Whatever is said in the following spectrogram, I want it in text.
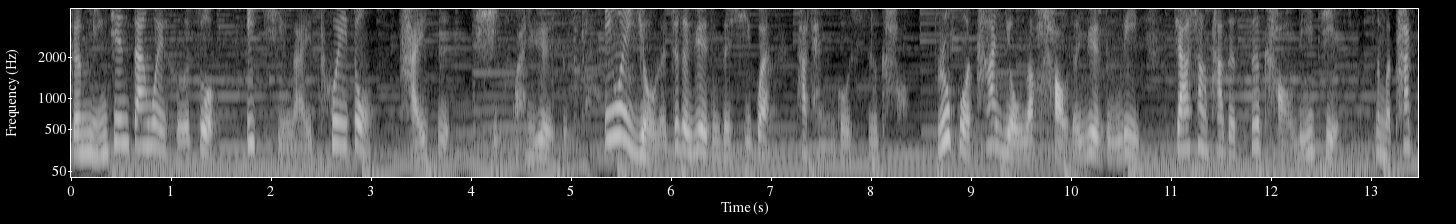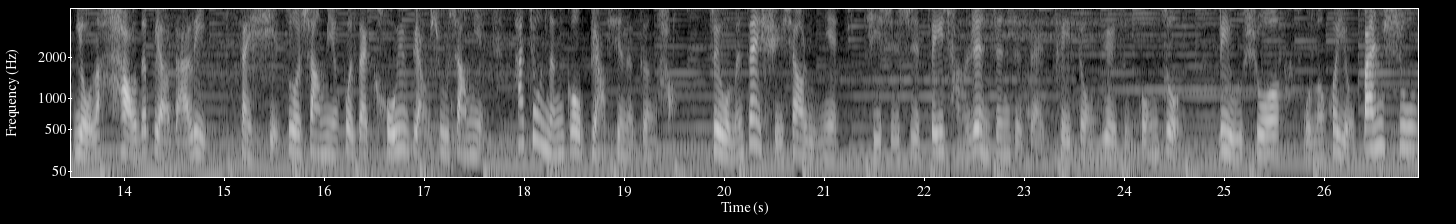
跟民间单位合作，一起来推动孩子喜欢阅读。因为有了这个阅读的习惯。他才能够思考。如果他有了好的阅读力，加上他的思考理解，那么他有了好的表达力，在写作上面或在口语表述上面，他就能够表现得更好。所以我们在学校里面其实是非常认真的在推动阅读工作。例如说，我们会有班书，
